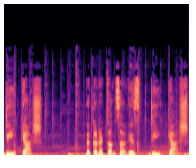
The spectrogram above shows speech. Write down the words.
D. Cache The correct answer is D. Cache.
